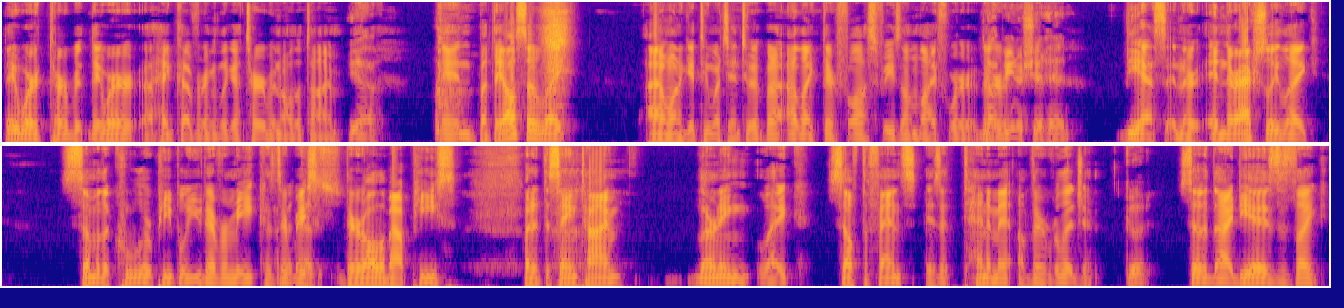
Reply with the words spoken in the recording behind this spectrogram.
They wear turban. They wear a head covering like a turban all the time, Yeah. and but they also like. I don't want to get too much into it, but I, I like their philosophies on life where they're Not being a shithead. Yes, and they're and they're actually like some of the cooler people you'd ever meet because they're basic. They're all about peace, but at the same time, learning like self defense is a tenement of their religion. Good. So the idea is is like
